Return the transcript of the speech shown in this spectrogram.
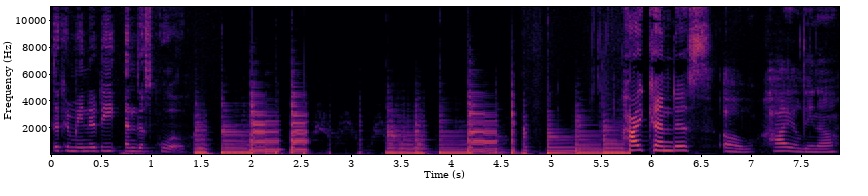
the community, and the school. Hi, Candice. Oh, hi Alina.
